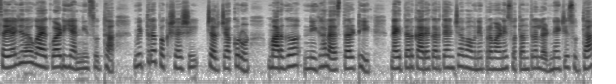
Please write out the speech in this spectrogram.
सयाजीराव गायकवाड यांनी सुद्धा मित्र पक्षाशी चर्चा करून मार्ग निघालाच तर ठीक नाहीतर कार्यकर्त्यांच्या भावनेप्रमाणे स्वतंत्र लढण्याची सुद्धा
